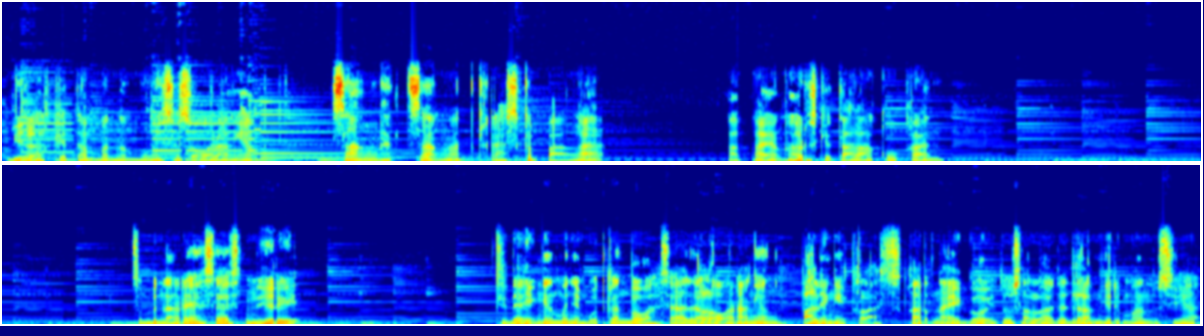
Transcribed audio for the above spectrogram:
bila kita menemui seseorang yang sangat-sangat keras kepala, apa yang harus kita lakukan? Sebenarnya saya sendiri tidak ingin menyebutkan bahwa saya adalah orang yang paling ikhlas karena ego itu selalu ada dalam diri manusia.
